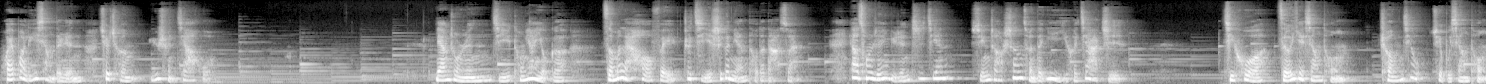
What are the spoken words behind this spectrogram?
怀抱理想的人却成愚蠢家伙。两种人即同样有个怎么来耗费这几十个年头的打算。要从人与人之间寻找生存的意义和价值，即或择业相同，成就却不相同。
